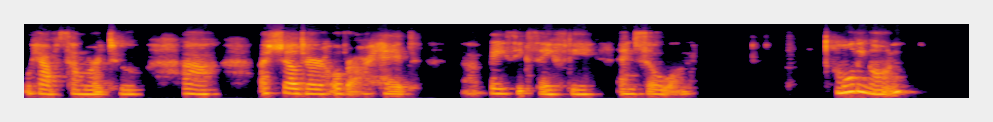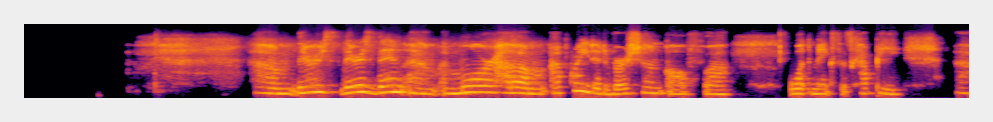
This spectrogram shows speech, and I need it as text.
We have somewhere to, uh, a shelter over our head, uh, basic safety, and so on. Moving on, um, there is there is then um, a more um, upgraded version of uh, what makes us happy, uh,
